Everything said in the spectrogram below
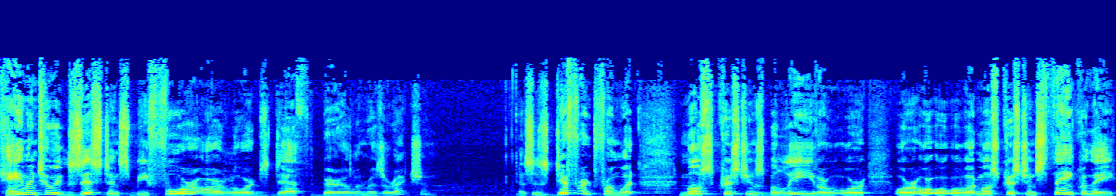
came into existence before our Lord's death, burial, and resurrection. This is different from what most Christians believe or, or, or, or, what most Christians think when they,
